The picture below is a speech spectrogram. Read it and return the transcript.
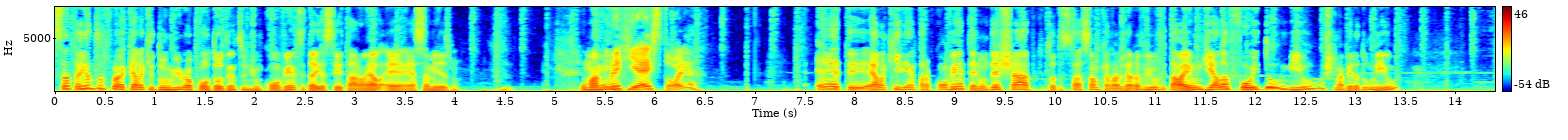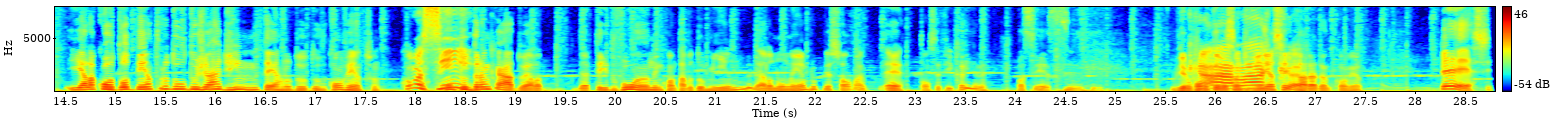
Santa Rita foi aquela que dormiu e acordou dentro de um convento e daí aceitaram ela? É, essa mesmo. Uma Como min- é que é a história? é, ela queria entrar pro convento, e não deixaram, porque toda a situação, porque ela já era viúva e tal. Aí um dia ela foi e dormiu, acho que na beira do rio, e ela acordou dentro do, do jardim interno do, do convento. Como assim? Com tudo trancado. Ela deve ter ido voando enquanto tava dormindo, ela não lembra, o pessoal vai... É, então você fica aí, né? Paciência. Viram como intervenção divina e Caraca! aceitaram dentro do convento. PS.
